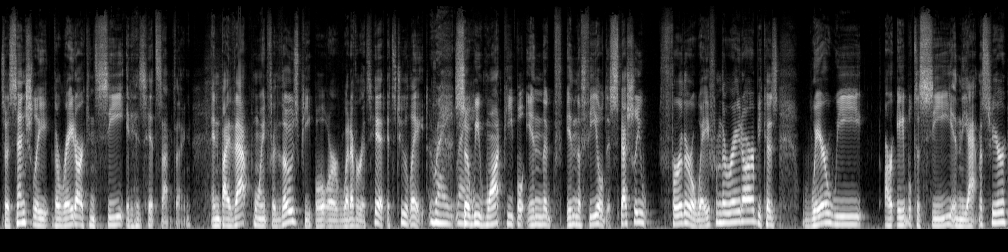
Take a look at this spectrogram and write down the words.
So essentially, the radar can see it has hit something. And by that point, for those people or whatever it's hit, it's too late. Right. right. So we want people in the in the field, especially further away from the radar, because where we are able to see in the atmosphere,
